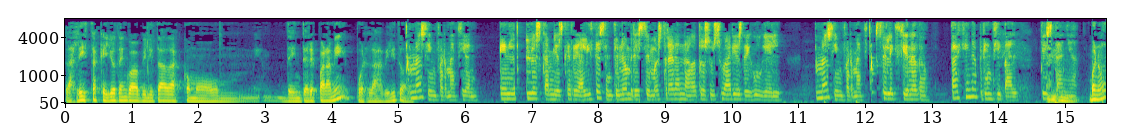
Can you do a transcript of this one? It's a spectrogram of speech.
Las listas que yo tengo habilitadas como de interés para mí, pues las habilito. Más información. En los cambios que realices en tu nombre se mostrarán a otros usuarios de Google. Más información. Seleccionado. Página principal. Pestaña. Bueno,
